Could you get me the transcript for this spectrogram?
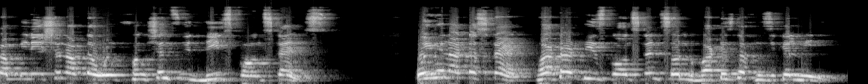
combination of the functions with these constants. We will understand what are these constants and what is the physical meaning.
